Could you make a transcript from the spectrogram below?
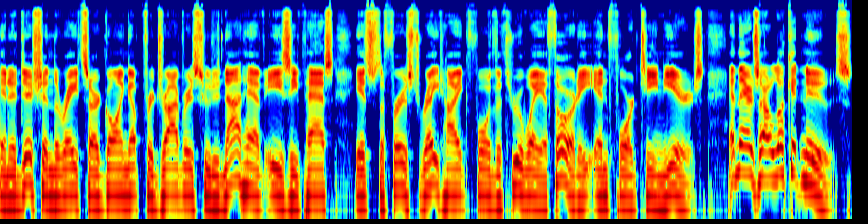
In addition, the rates are going up for drivers who do not have EZ Pass. It's the first rate hike for the Thruway Authority in 14 years. And there's our look at news.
